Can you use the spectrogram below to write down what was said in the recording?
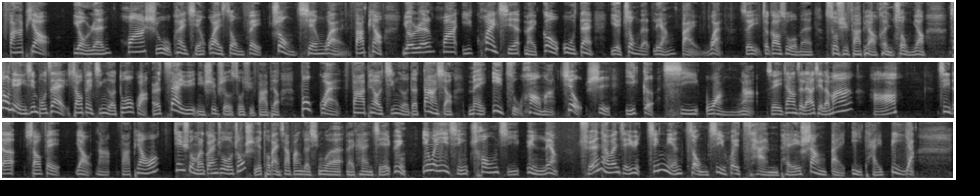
发票有人花十五块钱外送费中千万发票，有人花一块钱买购物袋也中了两百万，所以这告诉我们，索取发票很重要。重点已经不在消费金额多寡，而在于你是不是有索取发票。不管发票金额的大小，每一组号码就是一个希望啊！所以这样子了解了吗？好，记得消费。要拿发票哦。继续我们来关注中时头版下方的新闻，来看捷运，因为疫情冲击运量，全台湾捷运今年总计会惨赔上百亿台币呀。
